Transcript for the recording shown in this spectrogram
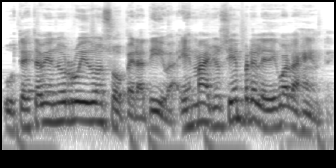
Usted está viendo ruido en su operativa. Es más, yo siempre le digo a la gente,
